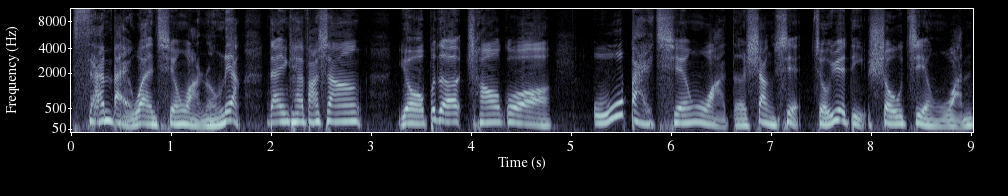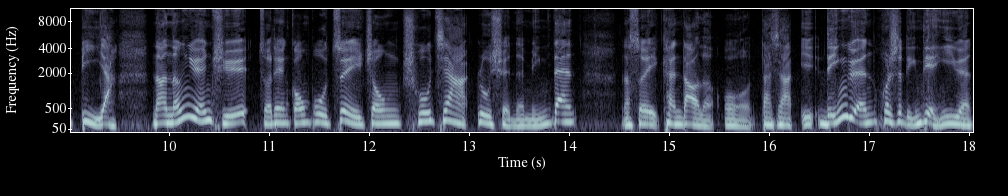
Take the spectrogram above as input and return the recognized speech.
三百万千瓦容量，单一开发商有不得超过。五百千瓦的上限，九月底收件完毕呀。那能源局昨天公布最终出价入选的名单，那所以看到了哦，大家以零元或是零点一元，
